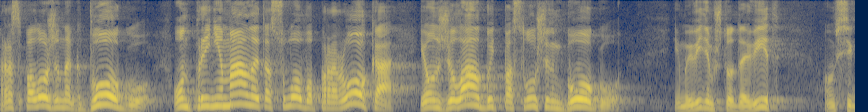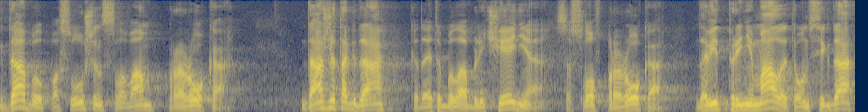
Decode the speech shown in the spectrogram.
расположено к Богу. Он принимал это слово пророка, и он желал быть послушен Богу. И мы видим, что Давид, он всегда был послушен словам пророка. Даже тогда, когда это было обличение со слов пророка, Давид принимал это, он всегда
